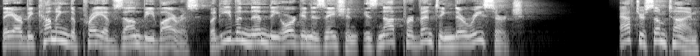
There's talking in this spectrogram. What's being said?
they are becoming the prey of zombie virus, but even then the organization is not preventing their research. After some time,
